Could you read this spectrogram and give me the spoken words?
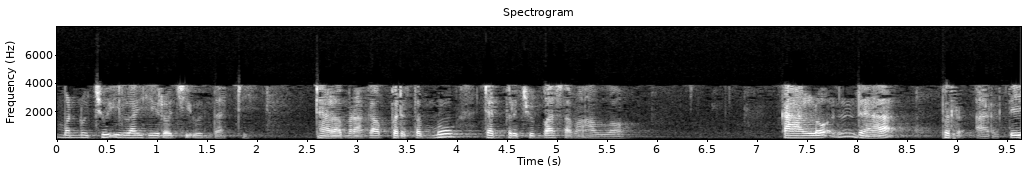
menuju ilahi roji'un tadi. Dalam rangka bertemu dan berjumpa sama Allah. Kalau enggak, berarti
